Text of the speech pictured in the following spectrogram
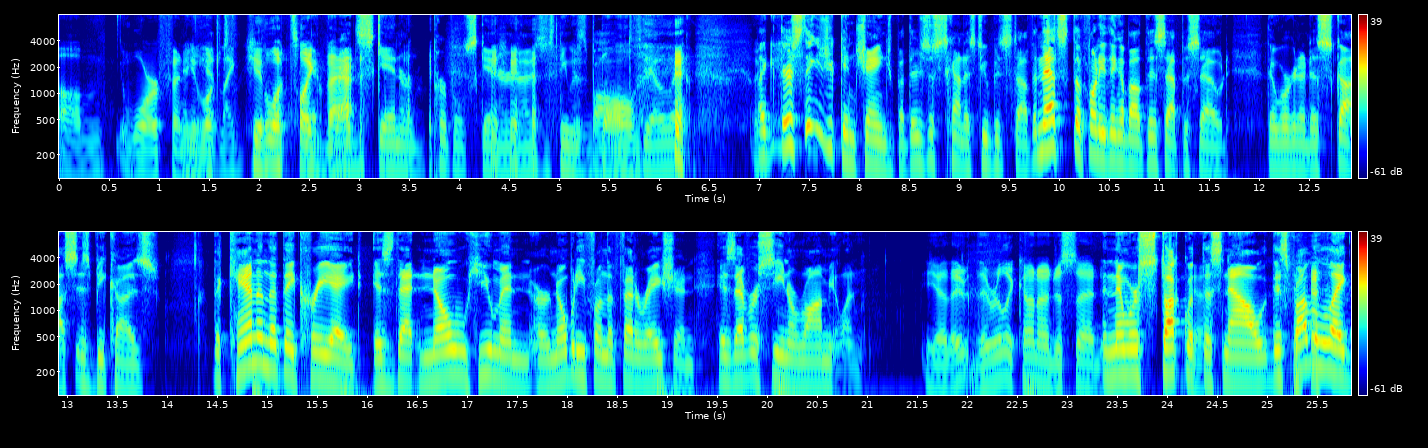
um, Worf and, And he, he looked like- he looked He like had that? red skin or purple skin, or I was just he was bald. bald. You know, like, like there's things you can change, but there's just kind of stupid stuff. And that's the funny thing about this episode that we're going to discuss is because the canon that they create is that no human or nobody from the Federation has ever seen a Romulan. Yeah, they they really kind of just said And then we're stuck with Yeah. this now. This probably like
